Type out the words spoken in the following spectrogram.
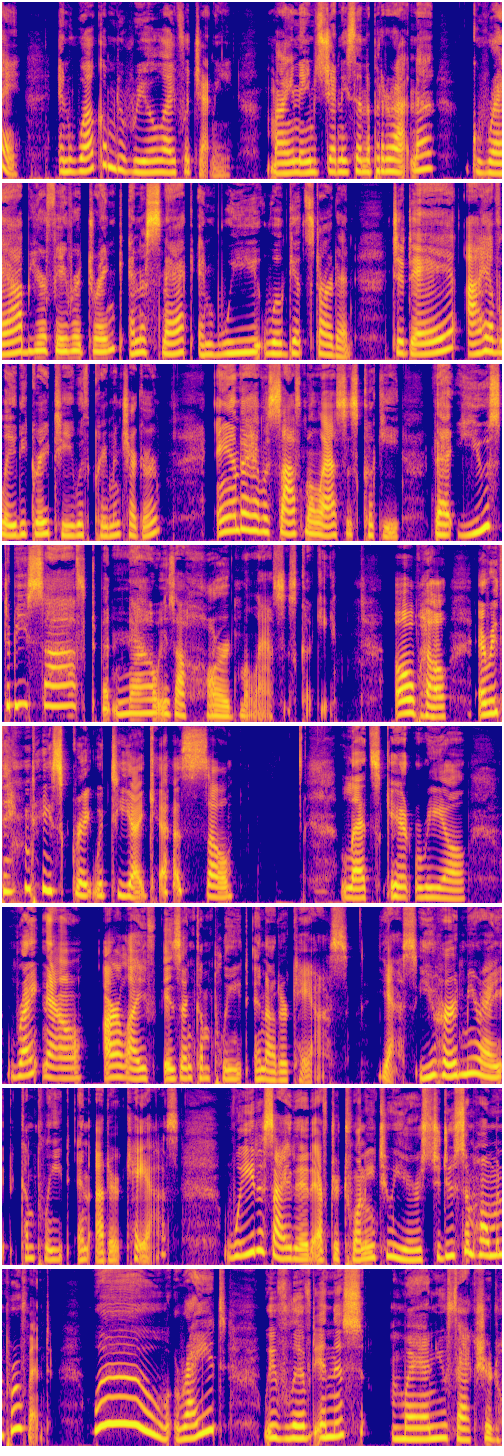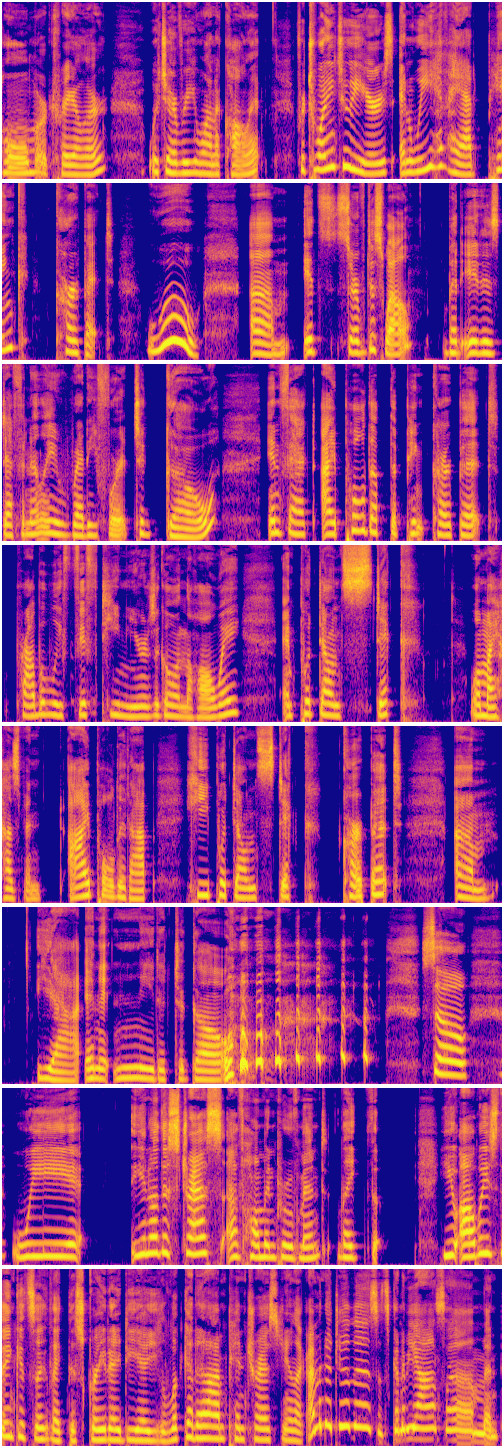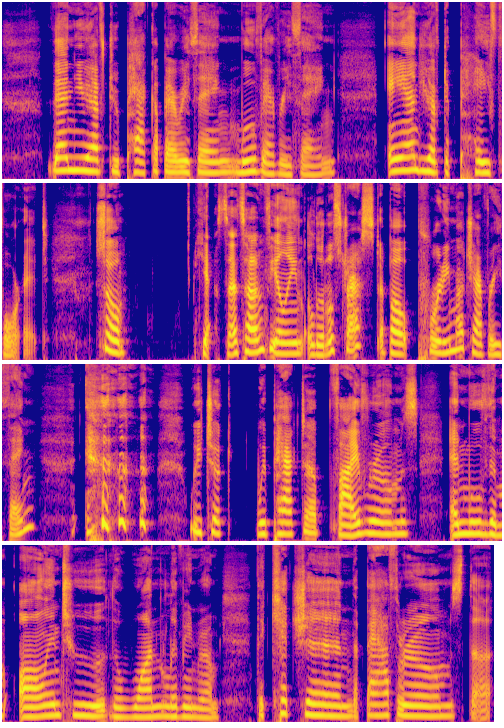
Hi, and welcome to Real Life with Jenny. My name's Jenny Senaparatna. Grab your favorite drink and a snack, and we will get started. Today, I have Lady Grey tea with cream and sugar, and I have a soft molasses cookie that used to be soft, but now is a hard molasses cookie. Oh well, everything tastes great with tea, I guess. So let's get real. Right now, our life is in complete and utter chaos. Yes, you heard me right, complete and utter chaos. We decided after 22 years to do some home improvement. Woo, right? We've lived in this manufactured home or trailer, whichever you want to call it, for 22 years, and we have had pink carpet. Woo! Um, it's served us well, but it is definitely ready for it to go. In fact, I pulled up the pink carpet probably 15 years ago in the hallway and put down stick. Well, my husband, I pulled it up. He put down stick carpet. Um, yeah, and it needed to go. so we, you know, the stress of home improvement, like the, you always think it's like, like this great idea. You look at it on Pinterest and you're like, I'm going to do this. It's going to be awesome. And then you have to pack up everything, move everything and you have to pay for it. So, yes, that's how I'm feeling. A little stressed about pretty much everything. we took we packed up five rooms and moved them all into the one living room the kitchen the bathrooms the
